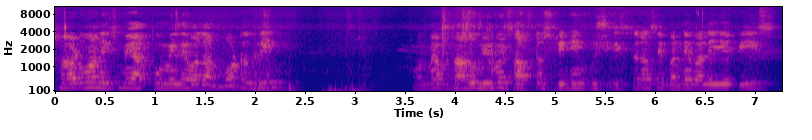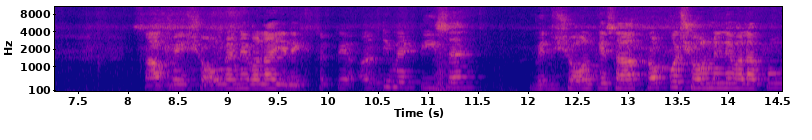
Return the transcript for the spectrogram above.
थर्ड वन इसमें आपको मिलने वाला बॉटल ग्रीन और मैं बता दूँ व्यूवर्स आफ्टर स्टिचिंग कुछ इस तरह से बनने वाले ये पीस साथ में शॉल रहने वाला, ये देख सकते हैं अल्टीमेट पीस है। विद शॉल के साथ प्रॉपर शॉल मिलने वाला आपको।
